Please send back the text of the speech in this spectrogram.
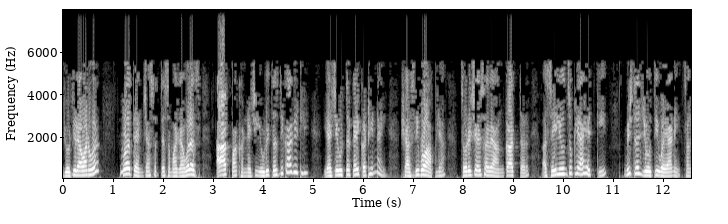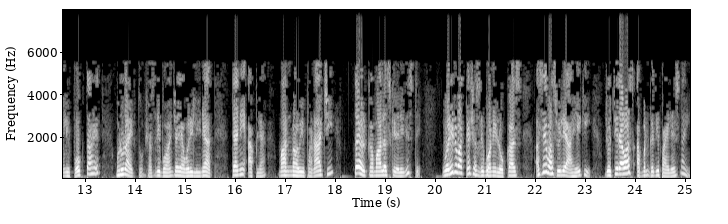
ज्योतिरावांवर व त्यांच्या सत्य समाजावरच आग पाखडण्याची एवढी तसदी का घेतली? याचे उत्तर काही कठीण नाही. शास्त्रीबुवा आपल्या चौवेचाळीसाव्या अंकात तर असेही लिहून चुकले आहेत की मिस्टर ज्योती वयाने चांगले पोक्त आहेत म्हणून ऐकतो. शास्त्रीबुवांच्या यावरील लिहिण्यात त्यांनी आपल्या मानभावीपणाची तर कमालच केलेली दिसते. वरील वाक्य शास्त्रीबुवांनी लोकास असे वाचविले आहे की ज्योतिरावास आपण कधी पाहिलेच नाही.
